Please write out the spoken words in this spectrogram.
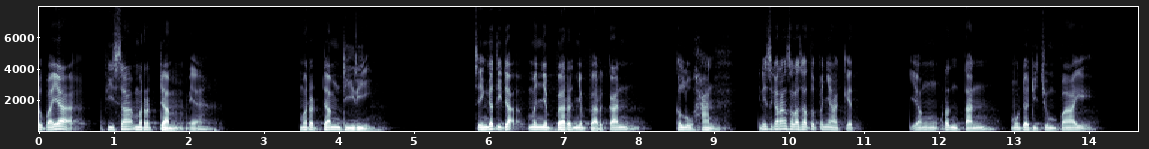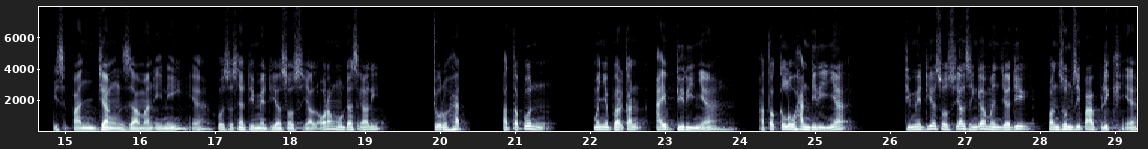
supaya bisa meredam ya. Meredam diri. Sehingga tidak menyebar-nyebarkan keluhan. Ini sekarang salah satu penyakit yang rentan mudah dijumpai di sepanjang zaman ini ya. Khususnya di media sosial. Orang mudah sekali curhat ataupun menyebarkan aib dirinya atau keluhan dirinya di media sosial sehingga menjadi konsumsi publik ya.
